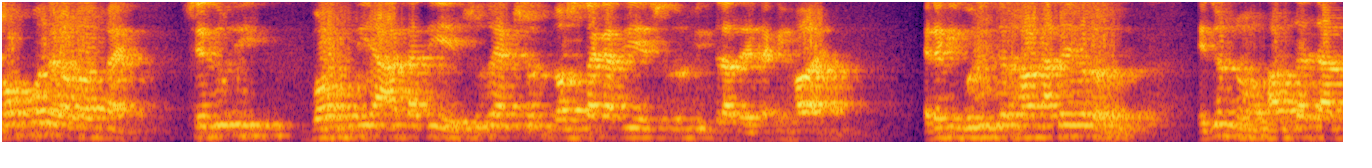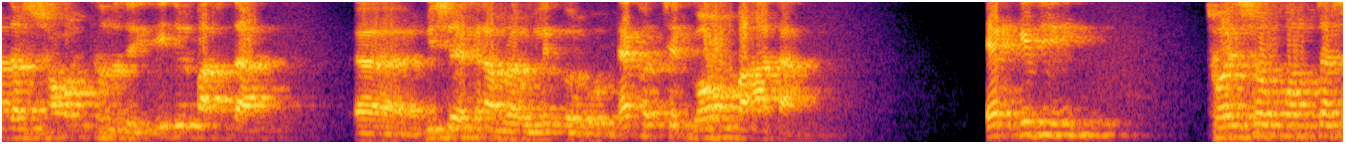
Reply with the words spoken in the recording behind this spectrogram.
সম্পদের অভাব নাই। সে যদি গম দিয়ে, আটা দিয়ে শুধু একশো দশ টাকা দিয়ে শুধু ফিতরা দেয়, এটা কি হয়? এটা কি গরিবদের হক আদায় হলো? এজন্য আমরা যার যার সামর্থ্য অনুযায়ী এই যে পাঁচটা বিষয় এখানে আমরা উল্লেখ করব। এক হচ্ছে গম বা আটা। এক কেজি ছয়শো পঞ্চাশ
